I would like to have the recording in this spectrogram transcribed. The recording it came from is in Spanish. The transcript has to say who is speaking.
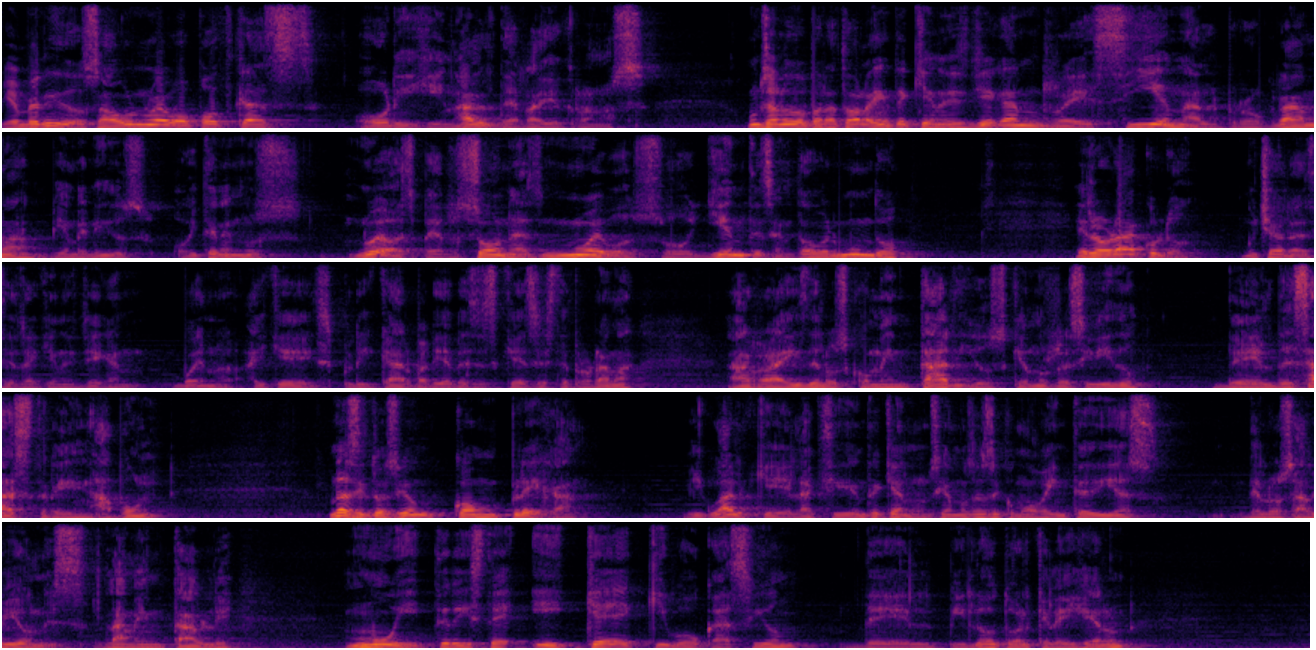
Speaker 1: Bienvenidos a un nuevo podcast original de Radio Cronos. Un saludo para toda la gente quienes llegan recién al programa. Bienvenidos. Hoy tenemos nuevas personas, nuevos oyentes en todo el mundo. El oráculo. Muchas gracias a quienes llegan. Bueno, hay que explicar varias veces qué es este programa a raíz de los comentarios que hemos recibido del desastre en Japón. Una situación compleja, igual que el accidente que anunciamos hace como 20 días de los aviones. Lamentable, muy triste y qué equivocación del piloto al que le dijeron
